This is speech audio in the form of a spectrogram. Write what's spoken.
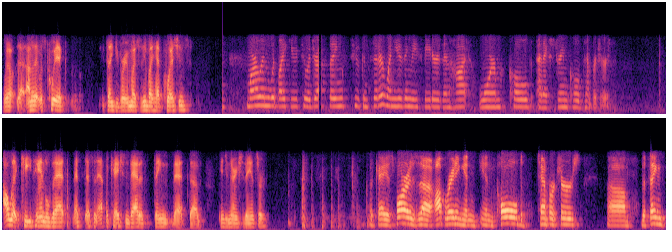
Well, I know that was quick. Thank you very much. Does anybody have questions? Marlin would like you to address things to consider when using these feeders in hot, warm, cold, and extreme cold temperatures. I'll let Keith handle that. That's that's an application data thing that uh, engineering should answer. Okay, as far as uh, operating in in cold temperatures, um, the thing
